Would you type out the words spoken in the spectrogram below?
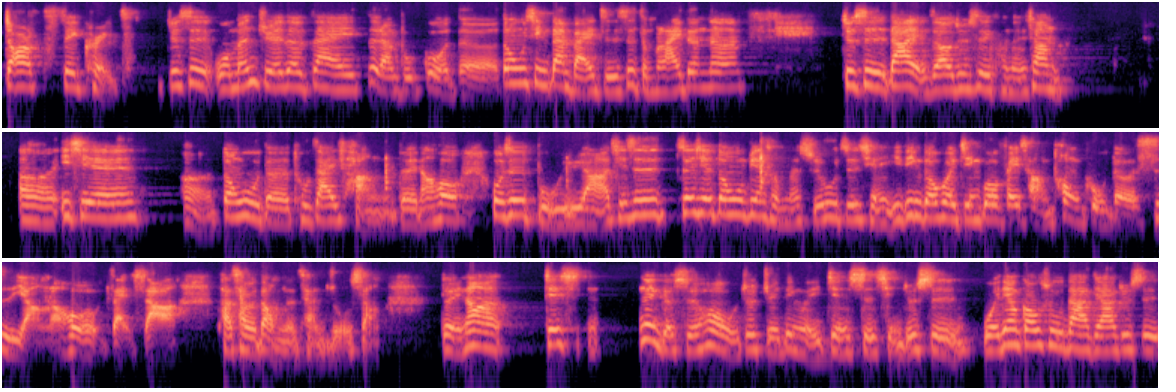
dark secret，就是我们觉得在自然不过的动物性蛋白质是怎么来的呢？就是大家也知道，就是可能像呃一些呃动物的屠宰场，对，然后或是捕鱼啊，其实这些动物变成我们的食物之前，一定都会经过非常痛苦的饲养，然后宰杀，它才会到我们的餐桌上。对，那这那个时候我就决定了一件事情，就是我一定要告诉大家，就是。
